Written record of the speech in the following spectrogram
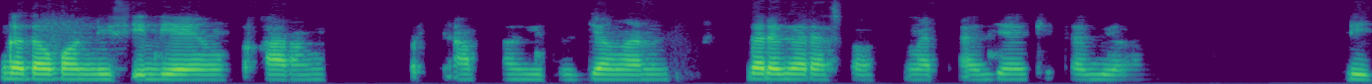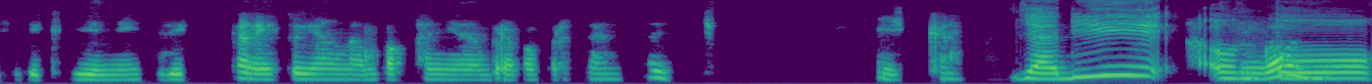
nggak tahu kondisi dia yang sekarang seperti apa gitu. Jangan gara-gara sosmed aja kita bilang dia jadi gini jadi kan itu yang nampak hanya berapa persen saja. Ikan Jadi enggak untuk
